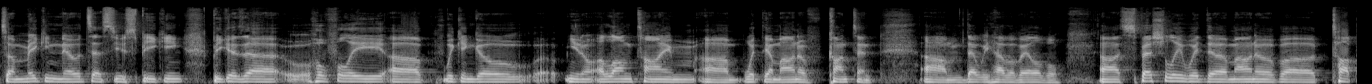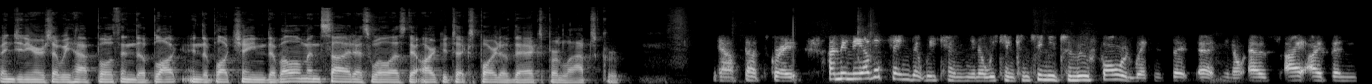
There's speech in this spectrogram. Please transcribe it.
So I'm making notes as you're speaking because, uh, hopefully, uh, we can go, uh, you know, a long time, um, with the amount of content, um, that we have available, uh, especially with the amount of, uh, top engineers that we have both in the block, in the blockchain development side as well as the architects part of the expert labs group. Yeah, that's great. I mean, the other thing that we can, you know, we can continue to move forward with is that, uh, you know, as I, I've been,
